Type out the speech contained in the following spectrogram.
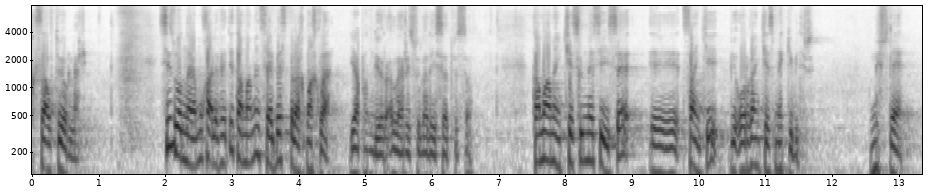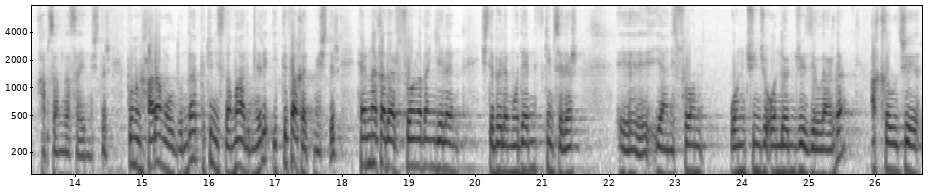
kısaltıyorlar. Siz onlara muhalefeti tamamen serbest bırakmakla yapın diyor Allah Resulü Aleyhisselatü Vesselam. Tamamen kesilmesi ise e, sanki bir organ kesmek gibidir. Müsle kapsamında sayılmıştır. Bunun haram olduğunda bütün İslam alimleri ittifak etmiştir. Her ne kadar sonradan gelen işte böyle modernist kimseler e, yani son 13. 14. yüzyıllarda akılcı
